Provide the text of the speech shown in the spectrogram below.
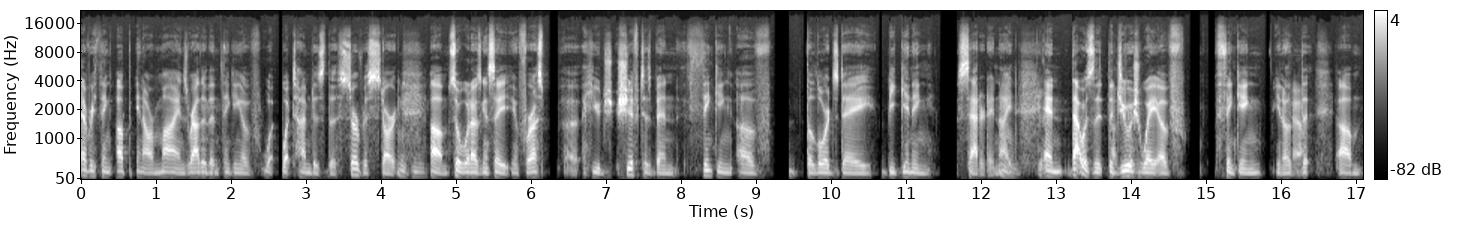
everything up in our minds rather Mm-hmm. than thinking of what, what time does the service start. Mhm. Um, so what I was going to say you know, for us, uh, a huge shift has been thinking of the Lord's Day beginning Saturday night, Mm, yeah. and that was the, the That's Jewish good. way of thinking. You know, Yeah. the um,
